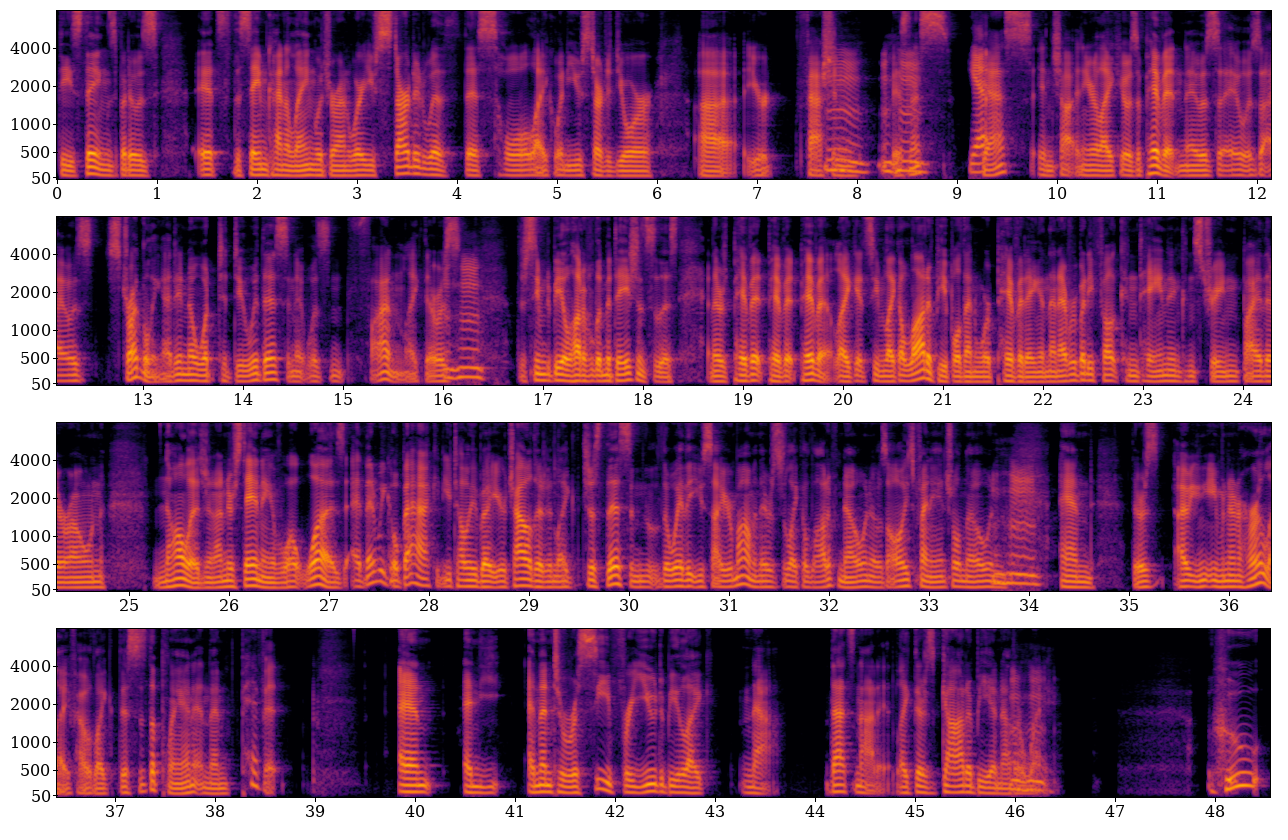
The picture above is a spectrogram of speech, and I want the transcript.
these things, but it was it's the same kind of language around where you started with this whole like when you started your uh your fashion mm, mm-hmm. business Yep. Yes, in shot, and you're like, it was a pivot, and it was, it was, I was struggling. I didn't know what to do with this, and it wasn't fun. Like there was, mm-hmm. There seemed to be a lot of limitations to this. And there's pivot pivot pivot. Like it seemed like a lot of people then were pivoting and then everybody felt contained and constrained by their own knowledge and understanding of what was. And then we go back and you tell me about your childhood and like just this and the way that you saw your mom. And there's like a lot of no and it was always financial no and mm-hmm. and there's I mean, even in her life how like this is the plan and then pivot. And and and then to receive for you to be like nah that's not it. Like there's got to be another mm-hmm. way who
